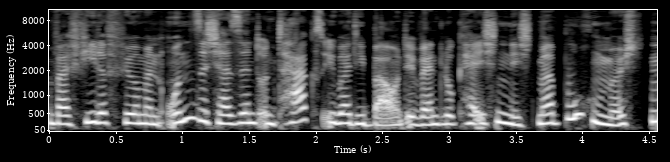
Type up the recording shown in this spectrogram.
weil viele Firmen unsicher sind und tagsüber die Bau- und Event-Location nicht mehr buchen möchten.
